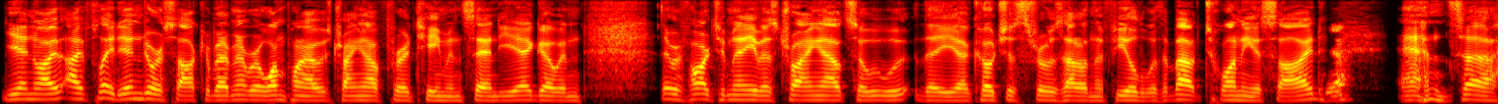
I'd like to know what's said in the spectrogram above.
Yeah, no, I, have played indoor soccer, but I remember at one point I was trying out for a team in San Diego, and there were far too many of us trying out. So the uh, coaches threw us out on the field with about 20 aside. Yeah. And uh,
